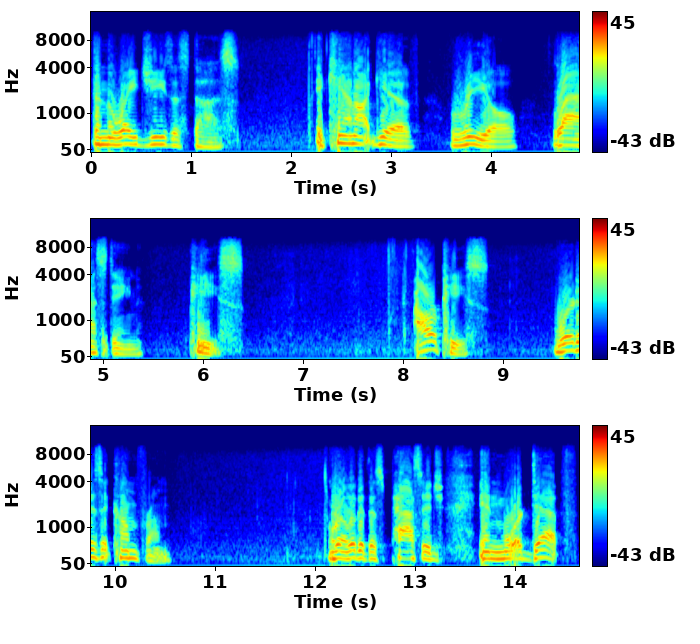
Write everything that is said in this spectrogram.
than the way Jesus does. It cannot give real, lasting peace. Our peace, where does it come from? We're going to look at this passage in more depth.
